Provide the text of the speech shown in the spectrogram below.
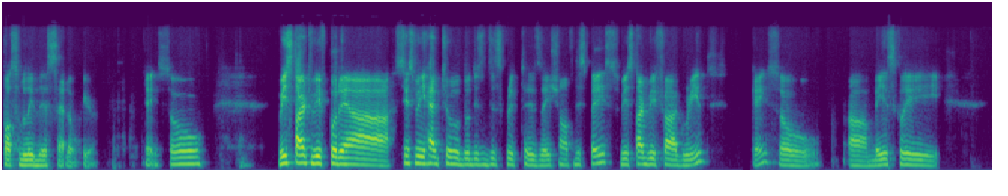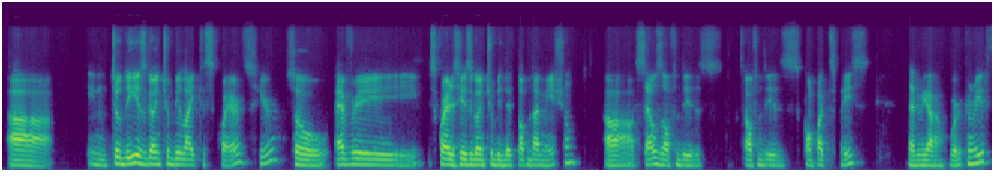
possibly the saddle here. Okay, so we start with putting a, since we have to do this discretization of the space, we start with a grid. Okay, so uh, basically uh, in 2D is going to be like squares here. So every squares here is going to be the top dimension uh, cells of this of this compact space that we are working with.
